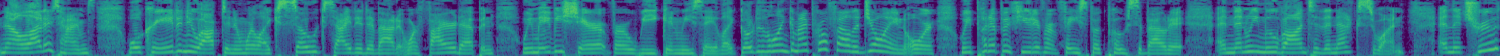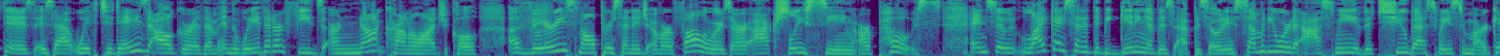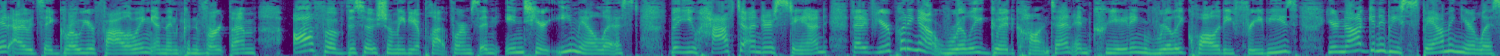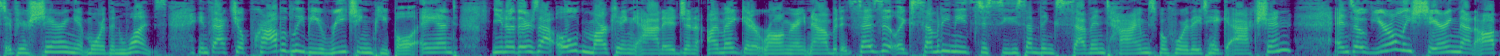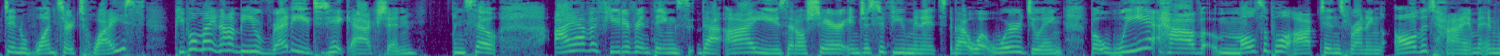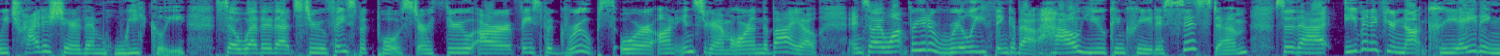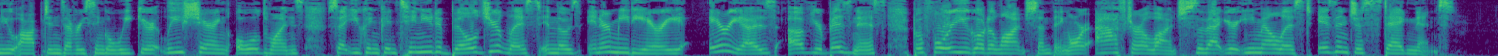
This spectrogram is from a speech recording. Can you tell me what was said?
Now, a lot of times we'll create a new opt in and we're like so excited about it. And we're fired up and we maybe share it for a week and we say like, go to the link in my profile to join, or we put up a few different Facebook posts about it and then we move on to the next one. And the truth is, is that with today's algorithm and the way that our feeds are not chronological, a very small percentage of our followers are actually seeing our posts. And so, like I said at the beginning of this episode, if somebody were to ask me the two best ways to market market, I would say grow your following and then convert them off of the social media platforms and into your email list. But you have to understand that if you're putting out really good content and creating really quality freebies, you're not going to be spamming your list if you're sharing it more than once. In fact, you'll probably be reaching people. And, you know, there's that old marketing adage, and I might get it wrong right now, but it says that like somebody needs to see something seven times before they take action. And so if you're only sharing that opt in once or twice, people might not be ready to take action. And so I have a few different things that I use that I'll share in just a few minutes about what we're doing, but we have multiple opt-ins running all the time and we try to share them weekly. So whether that's through Facebook post or through our Facebook groups or on Instagram or in the bio. And so I want for you to really think about how you can create a system so that even if you're not creating new opt-ins every single week, you're at least sharing old ones so that you can continue to to build your list in those intermediary areas of your business before you go to launch something or after a launch so that your email list isn't just stagnant.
